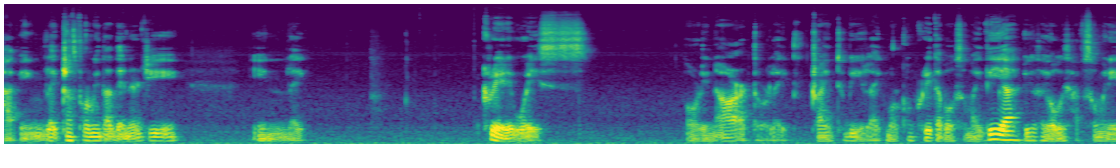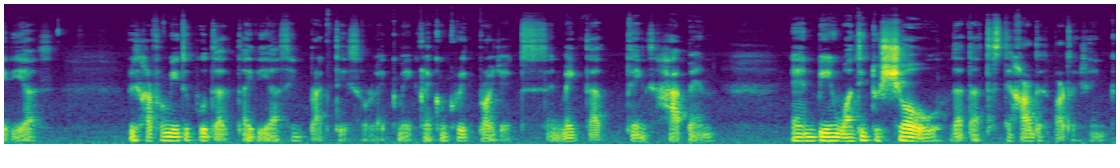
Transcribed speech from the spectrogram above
having like transforming that energy in like creative ways or in art or like trying to be like more concrete about some ideas because i always have so many ideas. But it's hard for me to put that ideas in practice or like make like concrete projects and make that things happen and being wanting to show that that's the hardest part i think.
